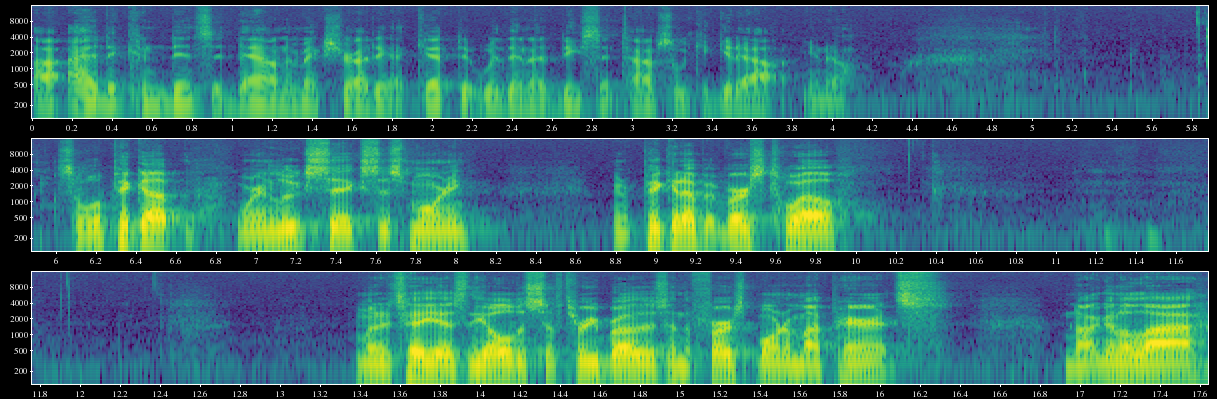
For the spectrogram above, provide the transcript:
I, I, had to condense it down to make sure I, I kept it within a decent time so we could get out, you know. So we'll pick up, we're in Luke 6 this morning. We're going to pick it up at verse 12. I'm going to tell you, as the oldest of three brothers and the firstborn of my parents, I'm not going to lie,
